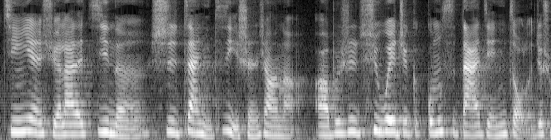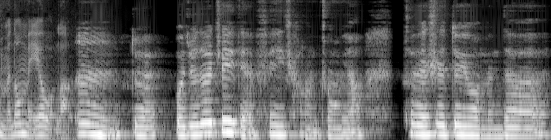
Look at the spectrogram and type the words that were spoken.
经验学来的技能是在你自己身上的，而不是去为这个公司搭建。你走了就什么都没有了。嗯，对，我觉得这一点非常重要，特别是对于我们的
